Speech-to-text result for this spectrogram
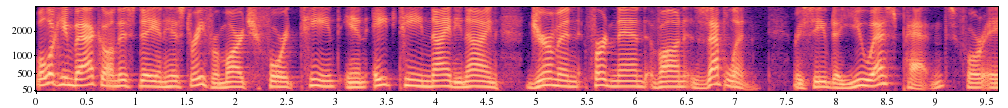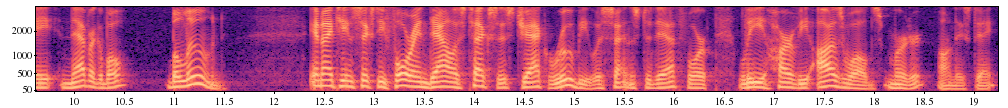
Well, looking back on this day in history for March 14th, in 1899, German Ferdinand von Zeppelin received a U.S. patent for a navigable balloon. In 1964, in Dallas, Texas, Jack Ruby was sentenced to death for Lee Harvey Oswald's murder on this day.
